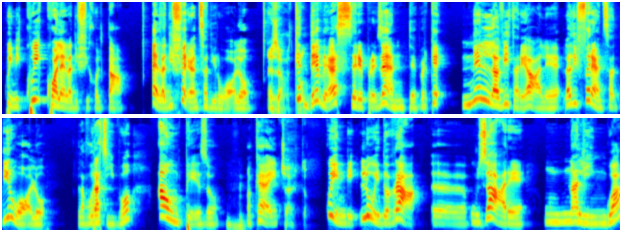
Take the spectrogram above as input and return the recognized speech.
Quindi qui qual è la difficoltà? È la differenza di ruolo. Esatto. Che deve essere presente perché nella vita reale la differenza di ruolo lavorativo ha un peso, mm-hmm. ok? Certo. Quindi lui dovrà eh, usare una lingua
